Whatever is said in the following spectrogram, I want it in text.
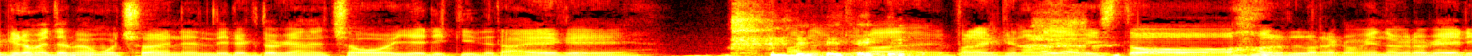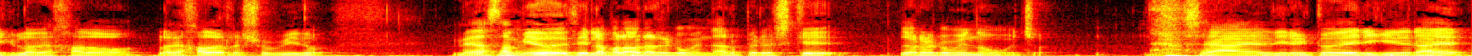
quiero meterme mucho en el directo que han hecho hoy Eric y Drae, que para el que, no, para el que no lo haya visto lo recomiendo. Creo que Eric lo ha dejado, lo ha dejado resubido. Me da hasta miedo decir la palabra recomendar, pero es que lo recomiendo mucho. O sea, el directo de Eric y Drae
